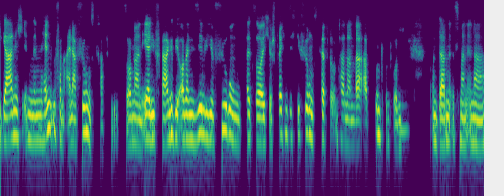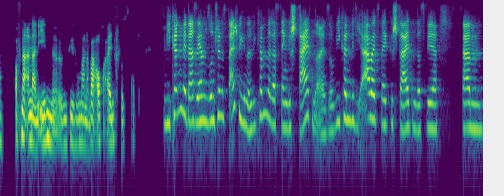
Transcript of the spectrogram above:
die gar nicht in den Händen von einer Führungskraft liegt, sondern eher die Frage, wie organisieren wir hier Führung als solche? Sprechen sich die Führungskräfte untereinander ab und, und, und. Mhm. Und dann ist man in einer auf einer anderen Ebene irgendwie, wo man aber auch Einfluss hat. Wie können wir das, Sie haben so ein schönes Beispiel genannt, wie können wir das denn gestalten also? Wie können wir die Arbeitswelt gestalten, dass wir ähm,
